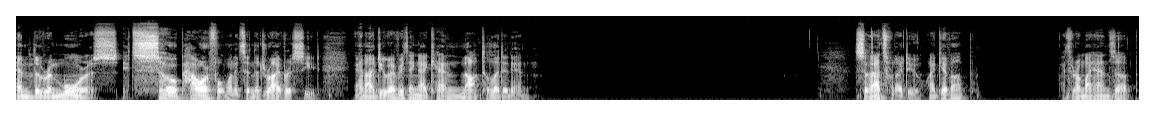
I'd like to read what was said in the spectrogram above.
and the remorse. It's so powerful when it's in the driver's seat, and I do everything I can not to let it in. So that's what I do. I give up. I throw my hands up.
